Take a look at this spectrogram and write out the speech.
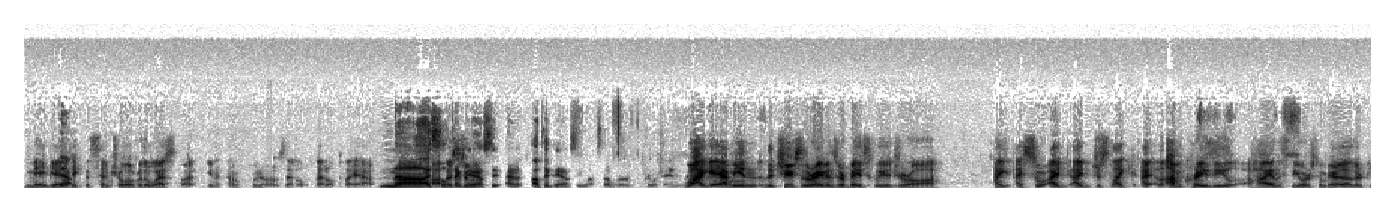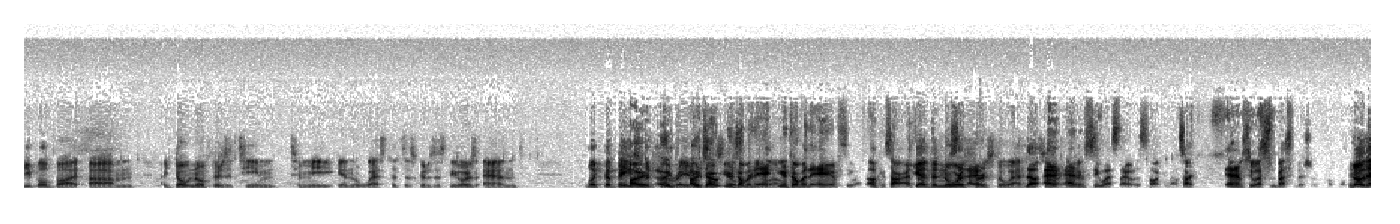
maybe I Yeah. take the Central over the West, but you know who knows that'll that'll play out. no, I still uh, the assuming- AFC. I- I'll take the AFC West over pretty much anything. Well, I, I mean the Chiefs and the Ravens are basically a draw. I I saw I, I just like I, I'm crazy high on the Steelers compared to other people, but um, I don't know if there's a team to me in the West that's as good as the Steelers and like the Oh, basement oh, the oh, oh Raiders. you're, talking, you're, talking about the, you're talking about the AFC West. Okay, sorry. I yeah, the North versus the West. No, Sorry, N- like- NFC West. I was talking about. Sorry, NFC West is the best division. of football. No, the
